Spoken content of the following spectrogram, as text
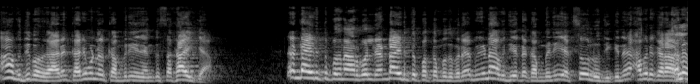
ആ വിധി പ്രകാരം കരിമണൽ കമ്പനിയെ ഞങ്ങൾക്ക് സഹായിക്കാം. രണ്ടായിരത്തി പതിനാറ് മുതൽ രണ്ടായിരത്തി പത്തൊമ്പത് വരെ വീണ വിജയന്റെ കമ്പനി എക്സോലോജിക്കിന് അവർ അല്ല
